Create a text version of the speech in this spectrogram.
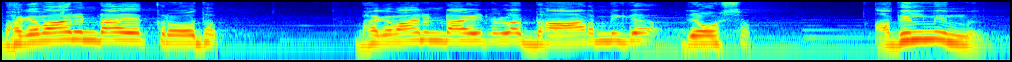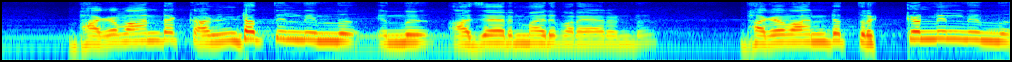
ഭഗവാനുണ്ടായ ക്രോധം ഭഗവാനുണ്ടായിട്ടുള്ള ധാർമ്മിക രോഷം. അതിൽ നിന്ന് ഭഗവാന്റെ കണ്ഠത്തിൽ നിന്ന് എന്ന് ആചാര്യന്മാർ പറയാറുണ്ട്. ഭഗവാന്റെ തൃക്കണ്ണിൽ നിന്ന്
